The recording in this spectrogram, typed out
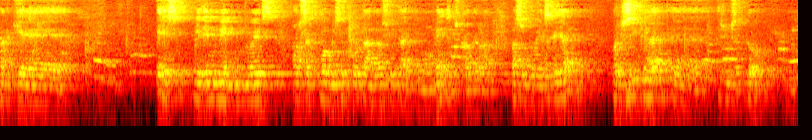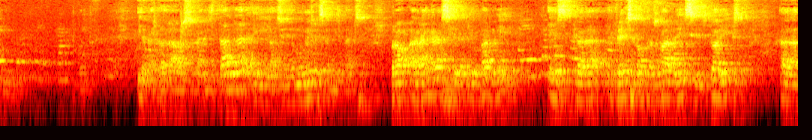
perquè és, evidentment, no és el sector més important de la ciutat, ni molt menys, els cal veure les autoritats que hi ha, però sí que eh, és un sector. I la catedral serà visitada i el senyor de moments que seran visitats. Però la gran gràcia d'aquest barri és que, a diferència d'altres barris històrics, eh,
